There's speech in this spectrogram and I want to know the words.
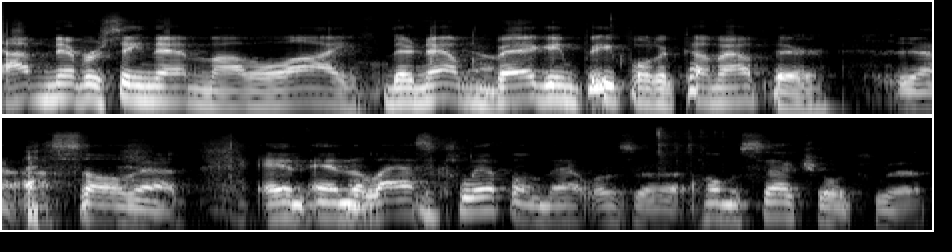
I've never seen that in my life. They're now begging people to come out there. Yeah, I saw that. And and the last clip on that was a homosexual clip.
